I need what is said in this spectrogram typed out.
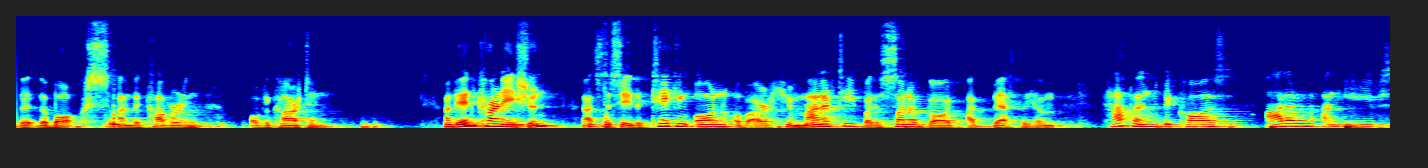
the, the box and the covering of the carton. And the incarnation, that's to say, the taking on of our humanity by the Son of God at Bethlehem, happened because Adam and Eve's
